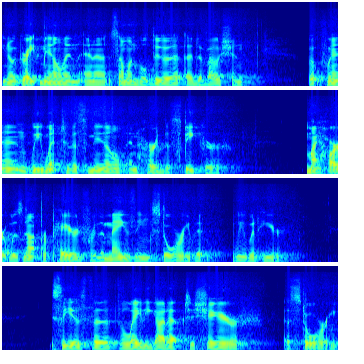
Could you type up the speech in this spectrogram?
you know, a great meal and, and a, someone will do a, a devotion. But when we went to this meal and heard the speaker, my heart was not prepared for the amazing story that we would hear. You see, as the, the lady got up to share a story,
